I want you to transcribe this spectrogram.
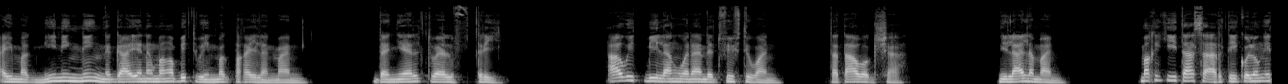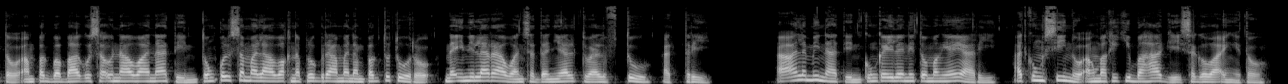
ay magniningning na gaya ng mga bituin magpakailanman. Daniel 12.3 Awit bilang 151 Tatawag siya. Nilalaman Makikita sa artikulong ito ang pagbabago sa unawa natin tungkol sa malawak na programa ng pagtuturo na inilarawan sa Daniel 12.2 at 3. Aalamin natin kung kailan ito mangyayari at kung sino ang makikibahagi sa gawaing ito.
